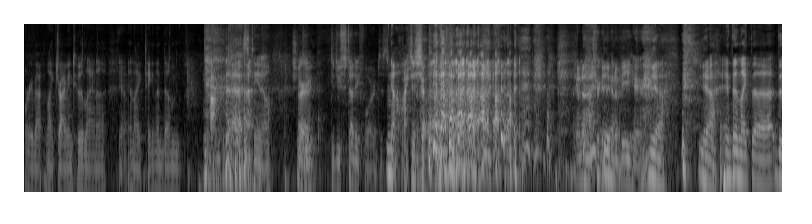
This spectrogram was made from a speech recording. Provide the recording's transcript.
worry about like driving to Atlanta Yeah. and like taking the dumb talk test, you know. Did Or- you, did you study for it? Just no, I just showed up. Like I know how tricky they're gonna be here. yeah yeah and then like the the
